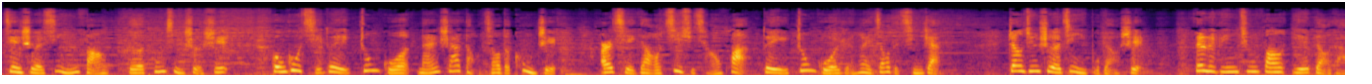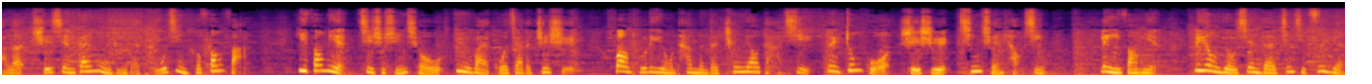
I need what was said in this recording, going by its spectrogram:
建设新营房和通信设施，巩固其对中国南沙岛礁的控制，而且要继续强化对中国仁爱礁的侵占。张军社进一步表示，菲律宾军方也表达了实现该目的的途径和方法。一方面继续寻求域外国家的支持，妄图利用他们的撑腰打气对中国实施侵权挑衅；另一方面，利用有限的经济资源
